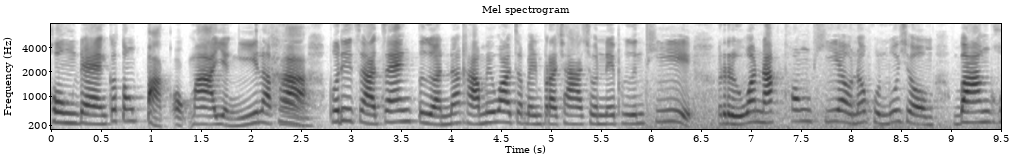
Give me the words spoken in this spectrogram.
ธงแดงก็ต้องปักออกมาอย่างนี้แหละค่ะค่ะ เพื่อที่จะแจ้งเตือนนะคะ ไม่ว่าจะเป็นประชาชนในพื้นที่ หรือว่านักท่องเที่ยวนะคุณผู้ชม บางค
